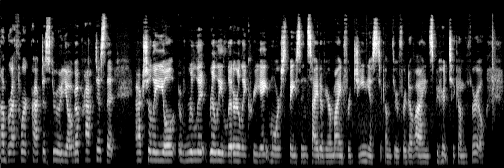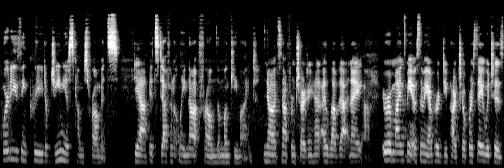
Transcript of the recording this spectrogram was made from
a breathwork practice through a yoga practice that actually you'll really, really literally create more space inside of your mind for genius to come through for divine spirit to come through where do you think creative genius comes from it's Yeah. it's definitely not from the monkey mind No, it's not from Charging Head. I love that. And I it reminds me of something I've heard Deepak Chopra say, which is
